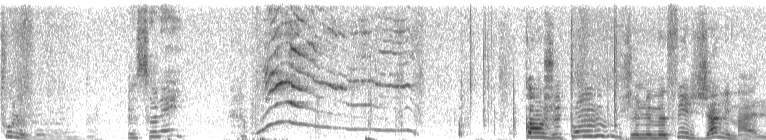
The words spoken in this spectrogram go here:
tout le monde. Le soleil. Quand je tombe, je ne me fais jamais mal.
